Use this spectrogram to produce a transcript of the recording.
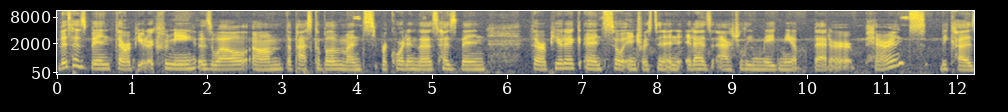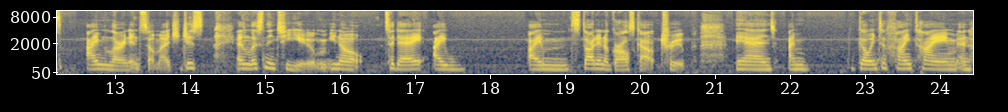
this has been therapeutic for me as well. Um, the past couple of months recording this has been therapeutic and so interesting. And it has actually made me a better parent because I'm learning so much. Just and listening to you, you know, today I I'm starting a Girl Scout troop and I'm going to find time and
